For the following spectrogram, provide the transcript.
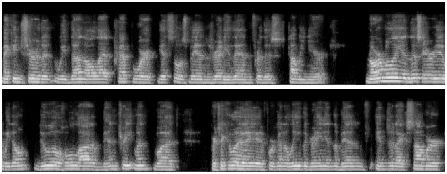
making sure that we've done all that prep work gets those bins ready then for this coming year. Normally in this area, we don't do a whole lot of bin treatment, but particularly if we're going to leave the grain in the bin into next summer,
